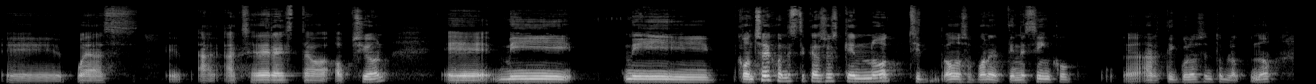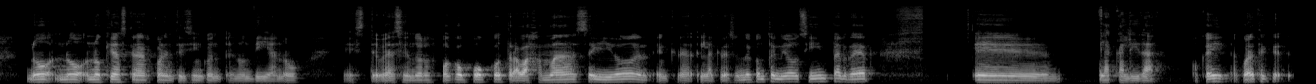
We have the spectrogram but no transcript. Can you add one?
eh, puedas eh, acceder a esta opción. Eh, mi, consejo en este caso es que no, si vamos a poner, tienes cinco artículos en tu blog, no, no, no, no quieras crear 45 en, un día, ¿no? Este, ve haciéndolos poco a poco, trabaja más seguido en, la creación de contenido sin perder la calidad, ¿ok? Acuérdate que,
